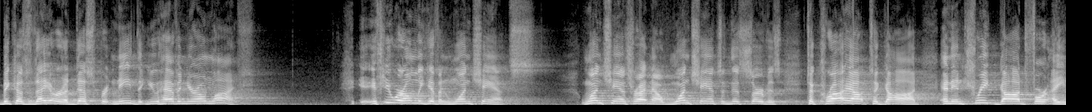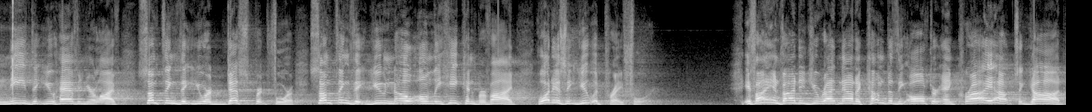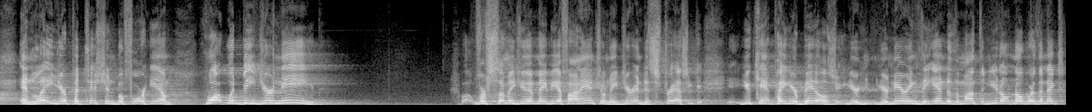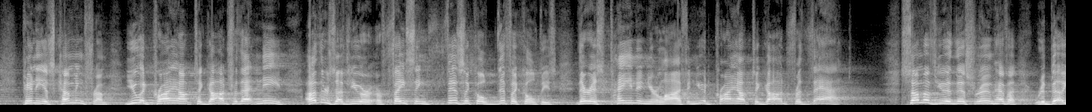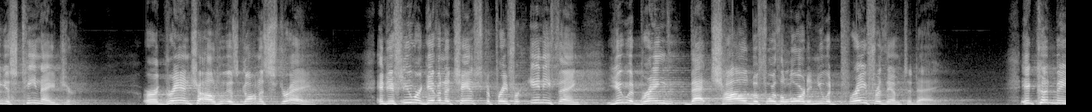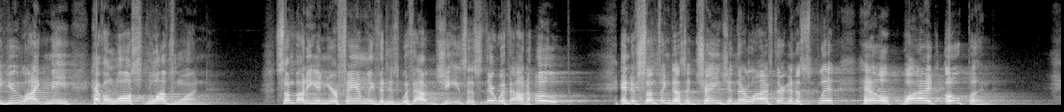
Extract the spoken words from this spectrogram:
Because they are a desperate need that you have in your own life. If you were only given one chance, one chance right now, one chance in this service to cry out to God and entreat God for a need that you have in your life, something that you are desperate for, something that you know only He can provide, what is it you would pray for? If I invited you right now to come to the altar and cry out to God and lay your petition before Him, what would be your need? For some of you, it may be a financial need. You're in distress. You, you can't pay your bills. You're, you're nearing the end of the month and you don't know where the next penny is coming from. You would cry out to God for that need. Others of you are, are facing physical difficulties. There is pain in your life and you would cry out to God for that. Some of you in this room have a rebellious teenager or a grandchild who has gone astray. And if you were given a chance to pray for anything, you would bring that child before the Lord and you would pray for them today. It could be you, like me, have a lost loved one. Somebody in your family that is without Jesus, they're without hope. And if something doesn't change in their life, they're going to split hell wide open.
